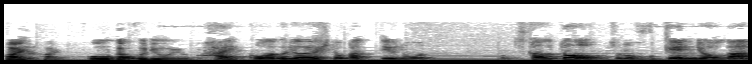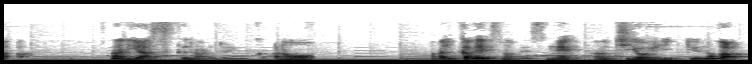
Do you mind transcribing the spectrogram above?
はい、はい。高額療養。はい、高額療養費とかっていうのを使うと、その保険料がかなり安くなるというか、あの、なんか1ヶ月のですね、あの治療費っていうのが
